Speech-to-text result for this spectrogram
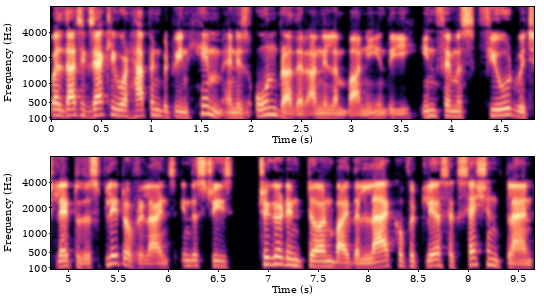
Well, that's exactly what happened between him and his own brother Anil Ambani in the infamous feud which led to the split of Reliance Industries, triggered in turn by the lack of a clear succession plan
